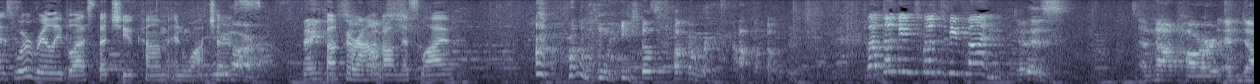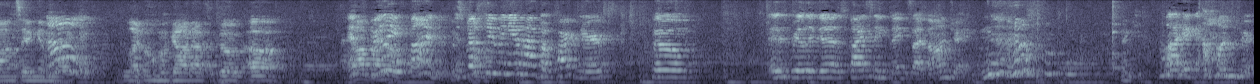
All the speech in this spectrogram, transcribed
Guys, we're really blessed that you come and watch We us are. Thank fuck you so around much. on this live. we just fuck around. But cooking's supposed to be fun. It is. And not hard and daunting and No. like, like oh my god, I have to cook. Uh, It's No, no, really no. fun, It's especially fun. when you have a partner who is really good at spicing things like Andre. thank you. like Andre.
